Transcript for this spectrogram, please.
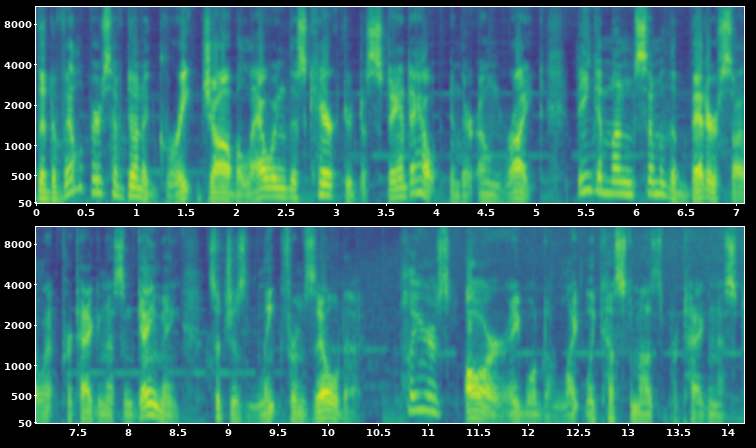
the developers have done a great job allowing this character to stand out in their own right, being among some of the better silent protagonists in gaming, such as Link from Zelda. Players are able to lightly customize the protagonist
